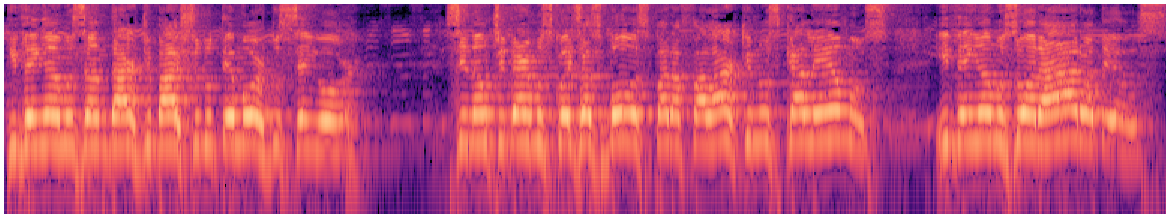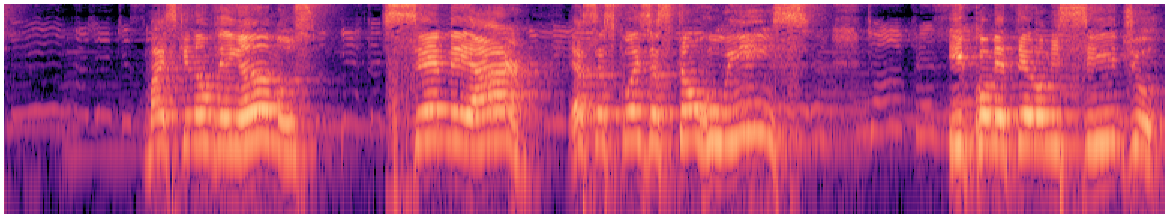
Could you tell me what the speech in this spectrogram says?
que venhamos andar debaixo do temor do Senhor. Se não tivermos coisas boas para falar, que nos calemos e venhamos orar, ó Deus, mas que não venhamos semear essas coisas tão ruins e cometer homicídio,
